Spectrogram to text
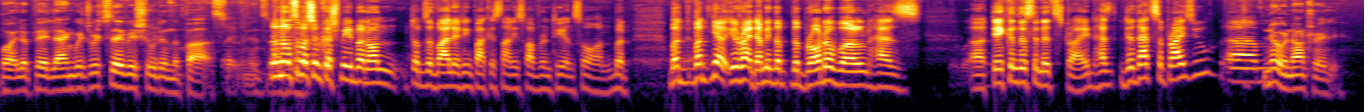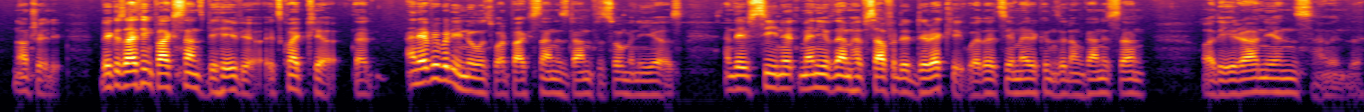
boilerplate language, which they've issued right. in the past. no, not so much in Kashmir, but on terms of violating Pakistani sovereignty and so on. But, but, but yeah, you're right. I mean, the, the broader world has uh, taken this in its stride. Has did that surprise you? Um, no, not really, not really. Because I think Pakistan's behavior, it's quite clear that, and everybody knows what Pakistan has done for so many years. And they've seen it, many of them have suffered it directly, whether it's the Americans in Afghanistan or the Iranians, I mean, the,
